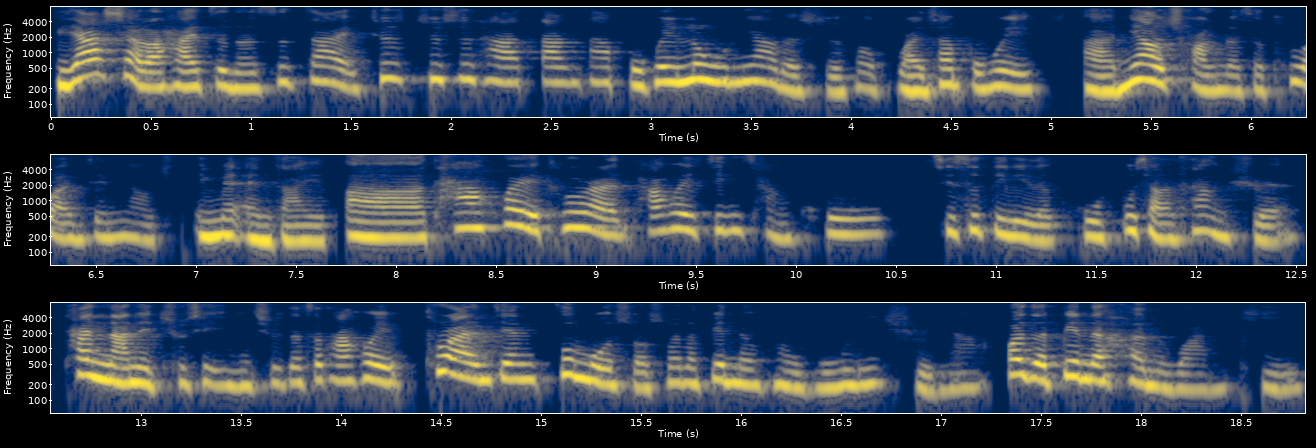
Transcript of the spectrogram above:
比较小的孩子呢，是在就就是他当他不会漏尿的时候，晚上不会啊尿床的时候，突然间尿床，因为 anxiety 啊，他会突然他会经常哭，歇斯底里的哭，不想上学，看哪里出现因素，但是他会突然间父母所说的变得很无理取闹，或者变得很顽皮。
